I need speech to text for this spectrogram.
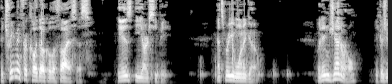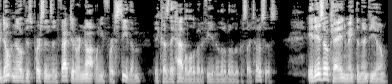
The treatment for choledocholithiasis is ERCP. That's where you want to go. But in general, because you don't know if this person's infected or not when you first see them, because they have a little bit of fever and a little bit of leukocytosis, it is okay to make them NPO,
